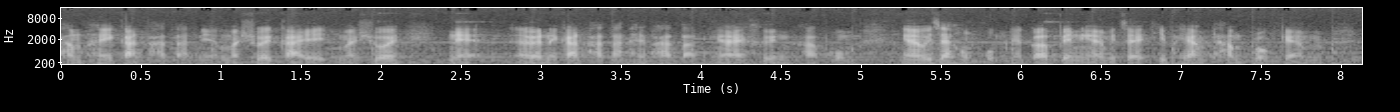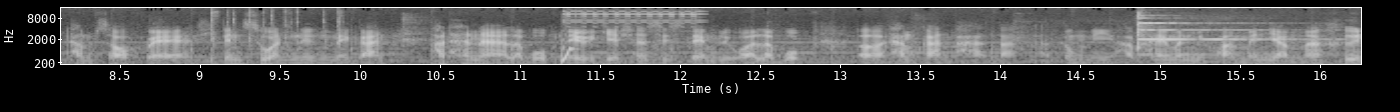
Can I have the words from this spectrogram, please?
ทำให้การผ่าตัดเนี่ยมาช่วยไกด์มาช่วยแนะในการผ่าตัดให้ผ่าตัดง่ายขึ้นครับผมงานวิจัยของผมเนี่ยก็เป็นงานวิจัยที่พยายามทำโปรแกรมทำซอฟต์แวร์ที่เป็นส่วนหนึ่งในการพัฒนาระบบ navigation system หรือว่าระบบเอ่อทำการผ่าตัดตรงนี้ครับให้มันมีความแม่นยำมากขึ้น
